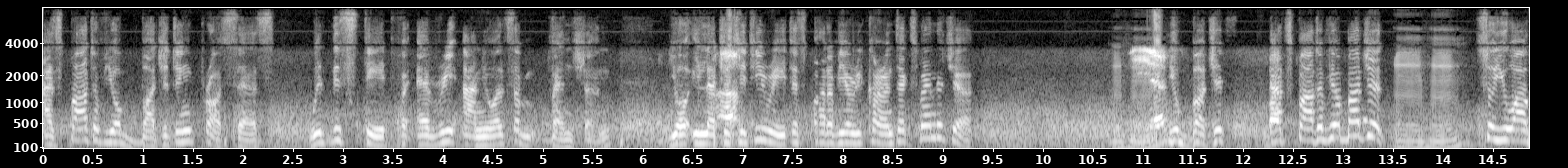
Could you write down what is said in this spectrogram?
as part of your budgeting process with the state for every annual subvention, your electricity rate is part of your recurrent expenditure. Yes, You budget, that's part of your budget. Mm-hmm. So you are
